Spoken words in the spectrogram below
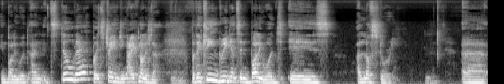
in Bollywood, and it's still there, but it's changing. I acknowledge that. But the key ingredients in Bollywood is a love story, uh,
